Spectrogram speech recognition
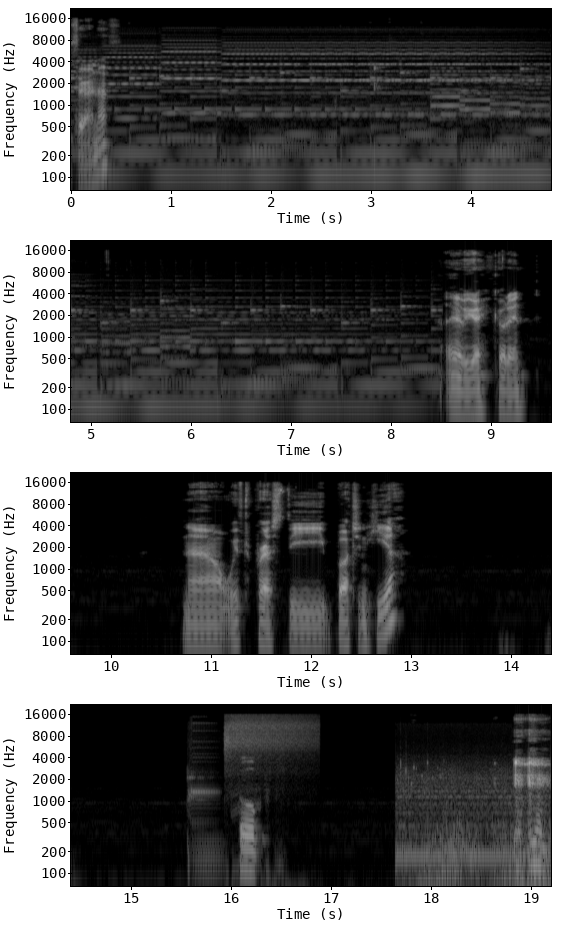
Fair enough. There we go, got in. Now we have to press the button here. Boop. Here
